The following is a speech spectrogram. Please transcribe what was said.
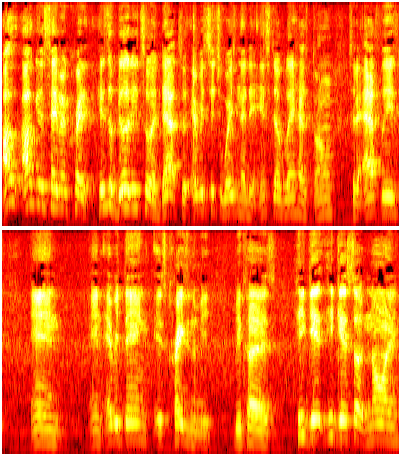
I'll, I'll give Saban credit. His ability to adapt to every situation that the NCAA has thrown to the athletes and and everything is crazy to me because he get he gets up knowing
